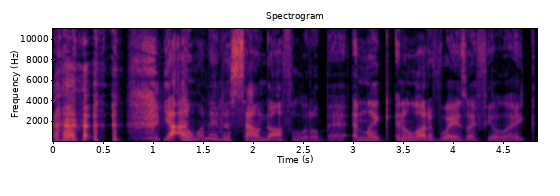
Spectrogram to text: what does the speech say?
yeah, I wanted to sound off a little bit. And like in a lot of ways I feel like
